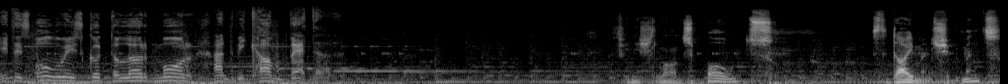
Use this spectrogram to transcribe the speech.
It is always good to learn more and become better. Finish launch boats. It's the diamond shipment.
